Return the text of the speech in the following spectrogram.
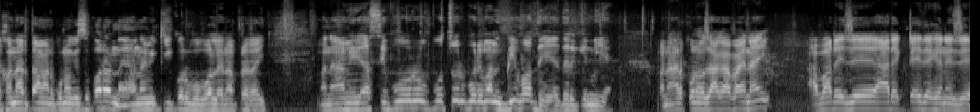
এখন আর তো আমার কোনো কিছু করার নাই। এখন আমি কি করব বলেন আপনারাই। মানে আমি আছি পুরো, প্রচুর পরিমাণ বিপদে এদেরকে নিয়ে। মানে আর কোনো জায়গা পাই নাই। আবার এই যে আরেকটাই দেখেন, এই যে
